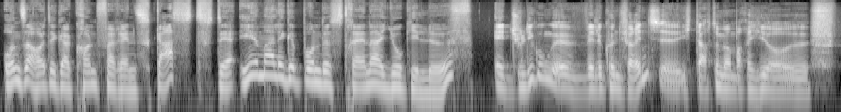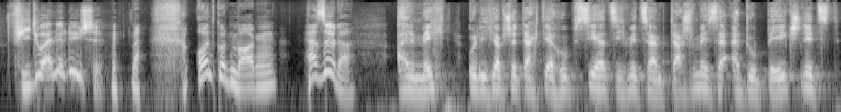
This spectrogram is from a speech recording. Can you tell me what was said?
unser heutiger Konferenzgast, der ehemalige Bundestrainer Jogi Löw. Entschuldigung, äh, welche Konferenz? Äh, Ich dachte, wir machen hier äh, Videoanalyse. Und guten Morgen, Herr Söder. Allmächt. Und ich hab schon gedacht, der Hupsi hat sich mit seinem Taschenmesser Adobe geschnitzt.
